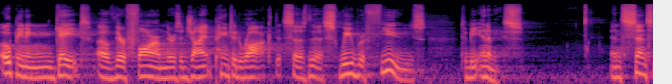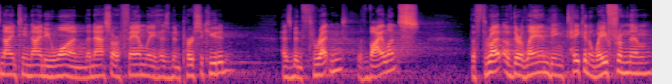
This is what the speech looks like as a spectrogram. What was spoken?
opening gate of their farm, there's a giant painted rock that says this We refuse to be enemies. And since 1991, the Nassar family has been persecuted, has been threatened with violence, the threat of their land being taken away from them,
